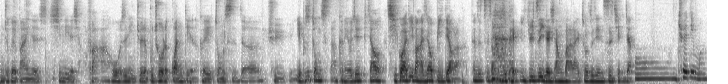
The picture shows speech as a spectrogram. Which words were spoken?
你就可以把你的心里的想法啊，或者是你觉得不错的观点，可以忠实的去，也不是忠实啊，可能有些比较奇怪的地方还是要逼掉啦。但是至少就是可以依据自己的想法来做这件事情，这样。哦，你确定吗？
